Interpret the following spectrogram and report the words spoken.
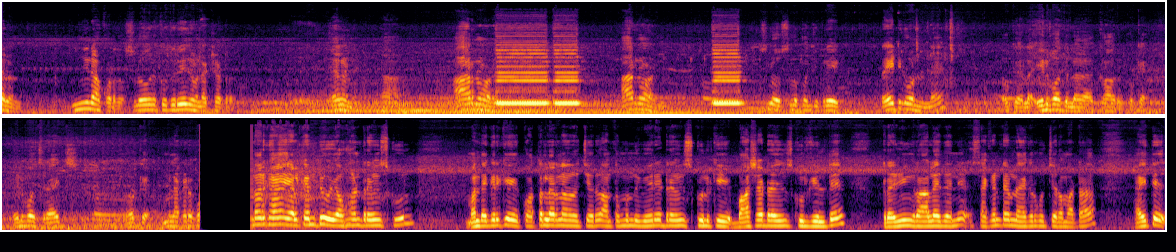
వెళ్ళండి ఇంజిన్ ఆకూడదు స్లోగా కొద్ది రేంజ్ ఉండి ఎక్సెట్రా వెళ్ళండి ఆర్న్ వాడండి. ఆర్న్ వాడండి. స్లో స్లో కొంచెం బ్రేక్ రైట్గా ఉండండి. ఓకే ఇలా కారు. ఓకే వెళ్ళిపోవచ్చు. రైట్ ఓకే మళ్ళీ అక్కడ welcome to Yohan driving school మన దగ్గరికి కొత్త లెర్నర్ వచ్చారు. అంతకుముందు వేరే డ్రైవింగ్ స్కూల్కి భాషా డ్రైవింగ్ స్కూల్కి వెళ్తే డ్రైవింగ్ రాలేదని సెకండ్ టైం నా దగ్గరకు వచ్చారన్నమాట. అయితే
